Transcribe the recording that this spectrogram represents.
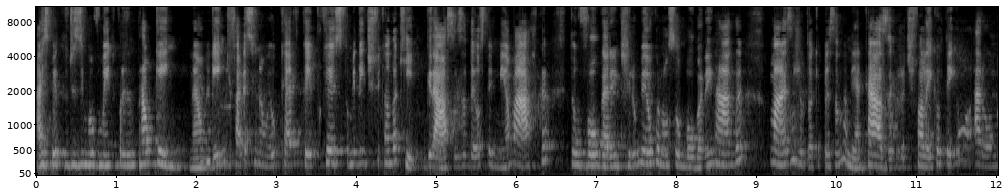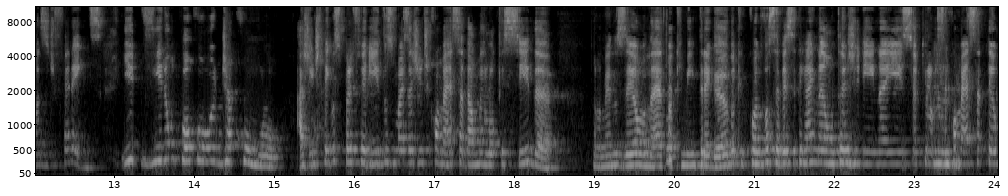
a respeito do desenvolvimento, por exemplo, para alguém, né? Alguém que fale assim, não, eu quero ter, porque estou me identificando aqui. Graças a Deus tem minha marca, então vou garantir o meu, que eu não sou boba nem nada, mas eu já estou aqui pensando na minha casa, que eu já te falei que eu tenho aromas diferentes. E vira um pouco de acúmulo. A gente tem os preferidos, mas a gente começa a dar uma enlouquecida pelo menos eu, né, tô aqui me entregando, que quando você vê, você tem, ai não, tangerina, isso, aquilo, você uhum. começa a ter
